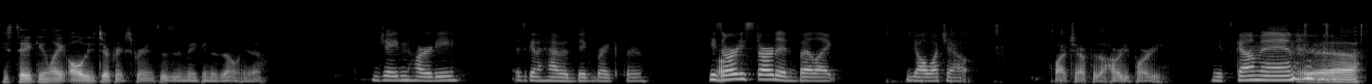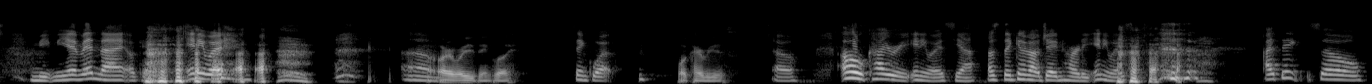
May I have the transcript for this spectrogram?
he's taking like all these different experiences and making his own. You know. Jaden Hardy is gonna have a big breakthrough. He's Oh. already started, but like, y'all watch out. Watch out for the Hardy Party. It's coming. Yeah. Meet me at midnight. Okay. Anyway. All Um, right, what do you think, Clay? think what? What Kyrie is? Oh. Oh, Kyrie. Anyways, yeah. I was thinking about Jaden Hardy. Anyways. I think so.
